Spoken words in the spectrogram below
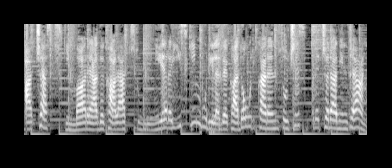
Această schimbare a decalat sublinierei schimburile de cadouri care însocesc trecerea dintre ani.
